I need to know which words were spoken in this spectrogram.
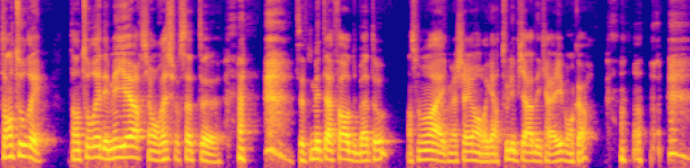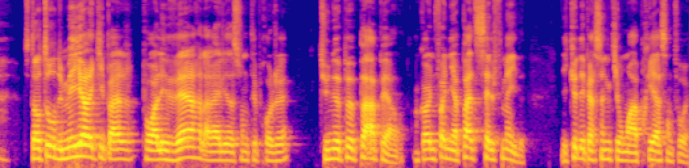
T'entourer. T'entourer des meilleurs, si on reste sur cette, euh, cette métaphore du bateau. En ce moment, avec ma chérie, on regarde tous les pirates des Caraïbes encore. tu t'entoures du meilleur équipage pour aller vers la réalisation de tes projets. Tu ne peux pas perdre. Encore une fois, il n'y a pas de self-made. Il n'y a que des personnes qui ont appris à s'entourer.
